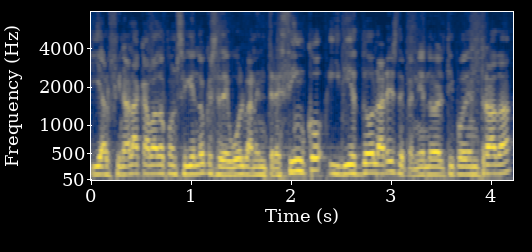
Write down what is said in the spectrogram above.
y al final ha acabado consiguiendo que se devuelvan entre 5 y 10 dólares, dependiendo del tipo de entrada,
